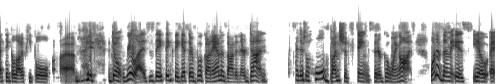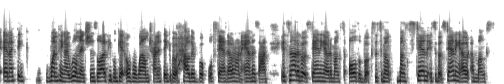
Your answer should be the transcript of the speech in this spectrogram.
I think a lot of people um, don't realize is they think they get their book on Amazon and they're done and there's a whole bunch of things that are going on. One of them is, you know, and I think one thing I will mention is a lot of people get overwhelmed trying to think about how their book will stand out on Amazon. It's not about standing out amongst all the books. It's about amongst stand. It's about standing out amongst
